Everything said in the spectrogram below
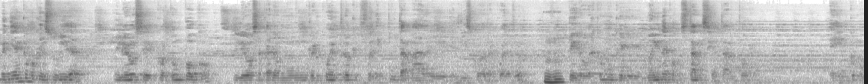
venían como que en su vida y luego se cortó un poco y luego sacaron un reencuentro que fue de puta madre el disco de reencuentro, Ujú. pero es como que no hay una constancia tanto en como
